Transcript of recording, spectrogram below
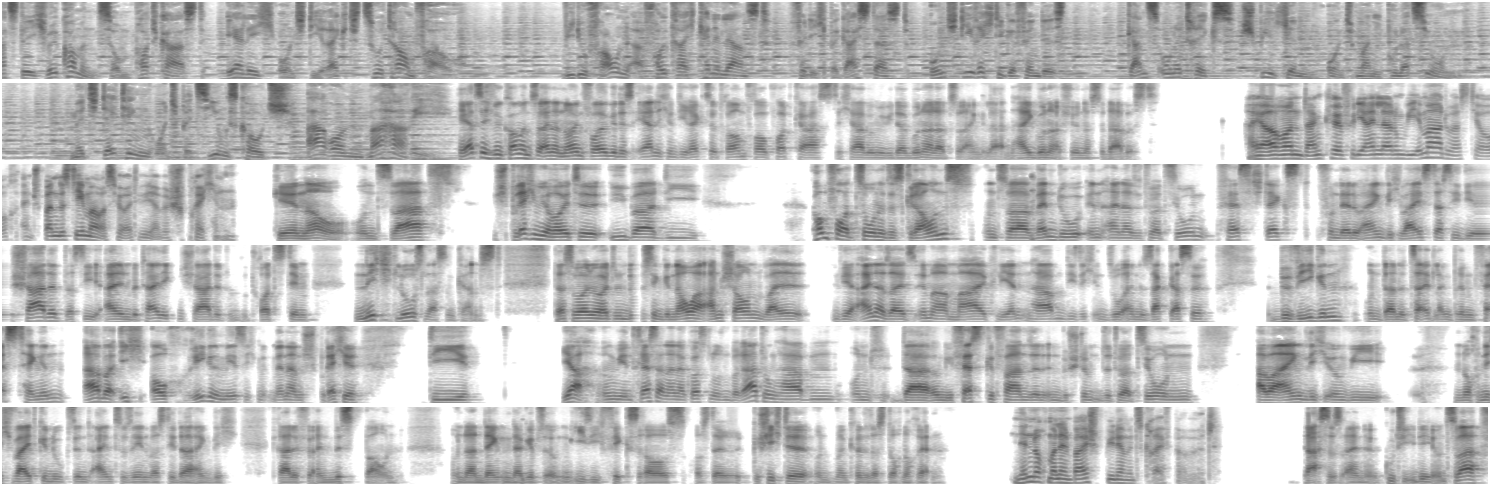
herzlich willkommen zum Podcast Ehrlich und direkt zur Traumfrau. Wie du Frauen erfolgreich kennenlernst, für dich begeisterst und die richtige findest, ganz ohne Tricks, Spielchen und Manipulation. Mit Dating- und Beziehungscoach Aaron Mahari. Herzlich willkommen zu einer neuen Folge des Ehrlich und direkt zur Traumfrau Podcasts. Ich habe mir wieder Gunnar dazu eingeladen. Hi Gunnar, schön, dass du da bist. Hi Aaron, danke für die Einladung wie immer. Du hast ja auch ein spannendes Thema, was wir heute wieder besprechen. Genau. Und zwar sprechen wir heute über die Komfortzone des Grauens. Und zwar, wenn du in einer Situation feststeckst, von der du eigentlich weißt, dass sie dir schadet, dass sie allen Beteiligten schadet und du trotzdem nicht loslassen kannst. Das wollen wir heute ein bisschen genauer anschauen, weil wir einerseits immer mal Klienten haben, die sich in so eine Sackgasse bewegen und da eine Zeit lang drin festhängen. Aber ich auch regelmäßig mit Männern spreche, die ja irgendwie Interesse an einer kostenlosen Beratung haben und da irgendwie festgefahren sind in bestimmten Situationen, aber eigentlich irgendwie noch nicht weit genug sind einzusehen, was die da eigentlich gerade für einen Mist bauen. Und dann denken, da gibt es irgendeinen Easy Fix raus aus der Geschichte und man könnte das doch noch retten. Nenn doch mal ein Beispiel, damit es greifbar wird. Das ist eine gute Idee. Und zwar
